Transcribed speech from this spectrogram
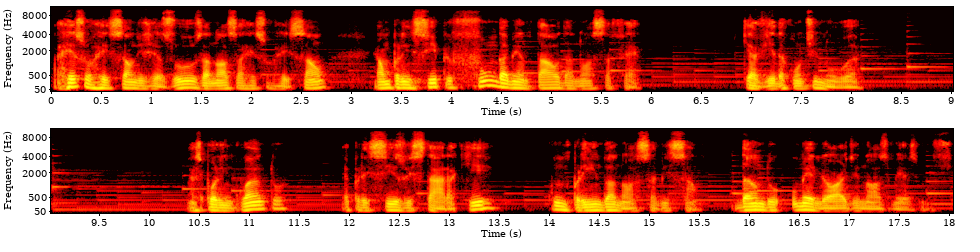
A ressurreição de Jesus, a nossa ressurreição, é um princípio fundamental da nossa fé, que a vida continua. Mas por enquanto, é preciso estar aqui cumprindo a nossa missão, dando o melhor de nós mesmos.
